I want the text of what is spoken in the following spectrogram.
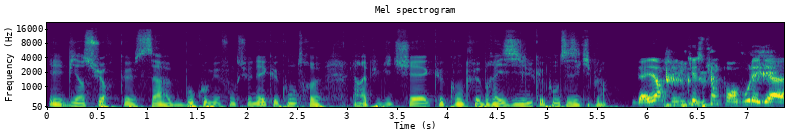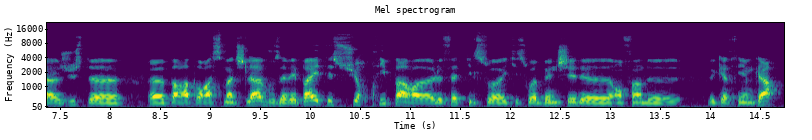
Et bien sûr que ça a beaucoup mieux fonctionné que contre la République tchèque, que contre le Brésil, que contre ces équipes-là. D'ailleurs, j'ai une question pour vous, les gars, juste par rapport à ce match-là. Vous n'avez pas été surpris par le fait qu'il soit, qu'il soit benché de, en fin de, de quatrième quart?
